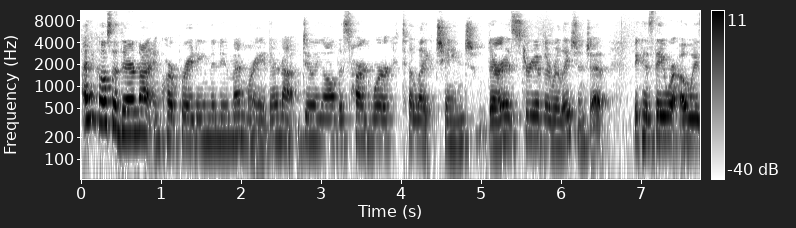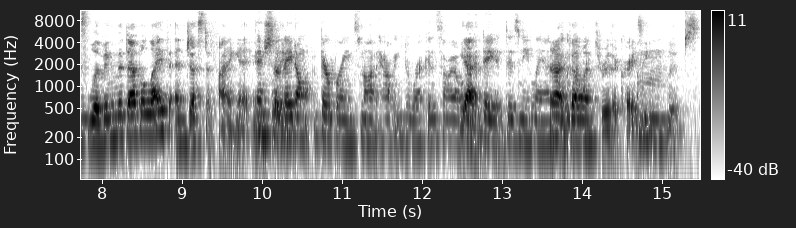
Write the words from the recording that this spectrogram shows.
I think also they're not incorporating the new memory. They're not doing all this hard work to like change their history of their relationship because they were always living the double life and justifying it. and so they don't. Their brain's not having to reconcile Yeah. that day at Disneyland. They're not going through the crazy Mm. loops.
